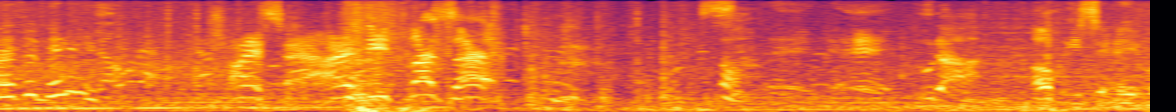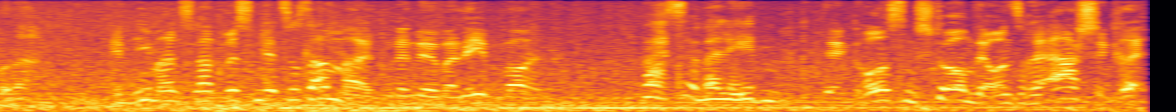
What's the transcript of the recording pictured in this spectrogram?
Teufel bin ich? Scheiße, halt die Fresse! Hey, hey, du da! Auch ICA, oder? Im Niemandsland müssen wir zusammenhalten, wenn wir überleben wollen. Was überleben? Den großen Sturm, der unsere Ärsche grillt.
